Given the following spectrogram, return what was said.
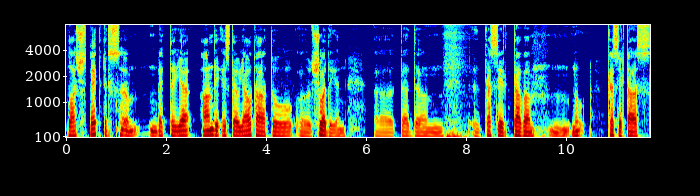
plašs spektrs, um, bet ja Andi, es tev jautātu uh, šodien, uh, tad um, kas ir tava, mm, nu, kas ir tās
